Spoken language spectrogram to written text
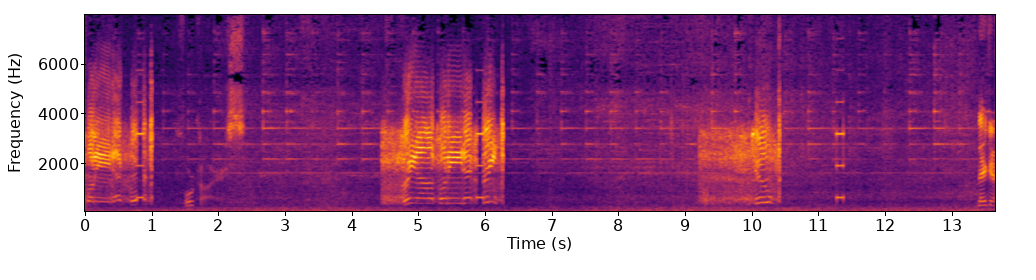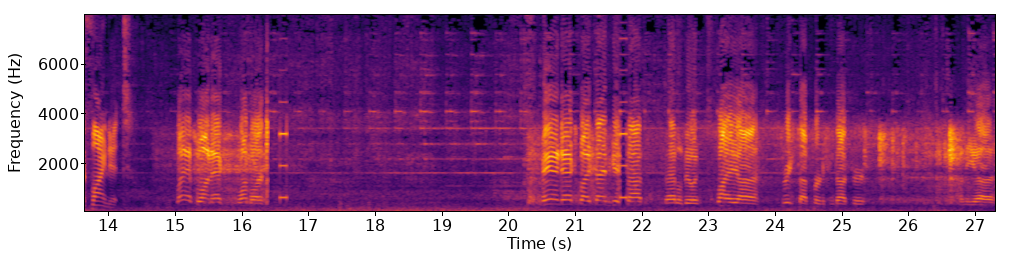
28 X4. Four cars. Three now, 28 X3. Two. They're gonna find it. Last one, X, one more. And X, by the time you get stopped, that'll do it. Fly uh, three stop for the conductor on the uh,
